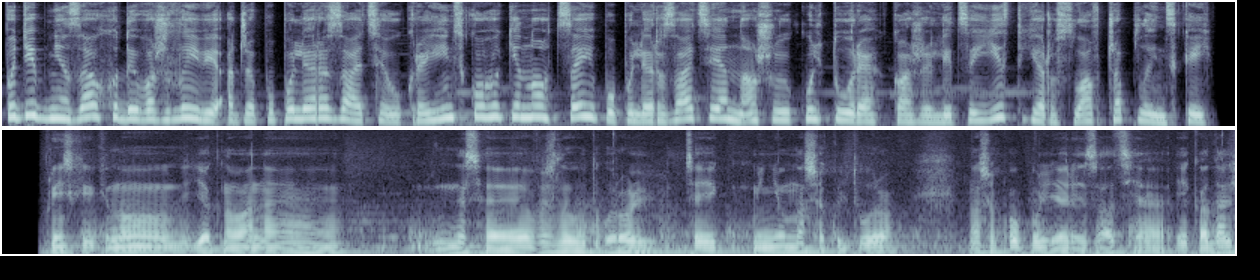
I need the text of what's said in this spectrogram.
Подібні заходи важливі, адже популяризація українського кіно це і популяризація нашої культури, каже ліцеїст Ярослав Чаплинський. Українське кіно, як на мене, несе важливу таку роль. Це як мінімум наша культура, наша популяризація, яка далі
